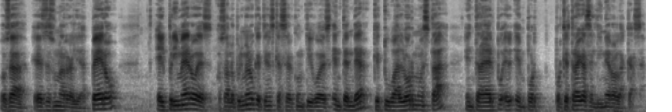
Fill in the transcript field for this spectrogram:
O sea, esa es una realidad. Pero el primero es, o sea, lo primero que tienes que hacer contigo es entender que tu valor no está en traer, en porque traigas el dinero a la casa.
